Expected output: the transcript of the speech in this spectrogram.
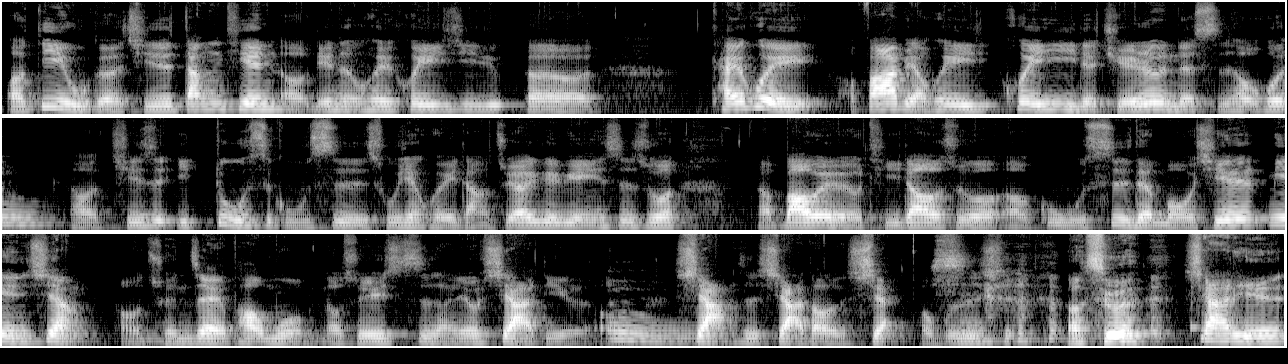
哦，第五个其实当天哦，联准会会议记录呃，开会发表会议会议的结论的时候，或哦，其实一度是股市出现回档，主要一个原因是说。啊，鲍威尔有提到说，呃，股市的某些面向哦存在泡沫，然后所以市场又下跌了。哦，下是下到的下，哦，不是啊，除了下跌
